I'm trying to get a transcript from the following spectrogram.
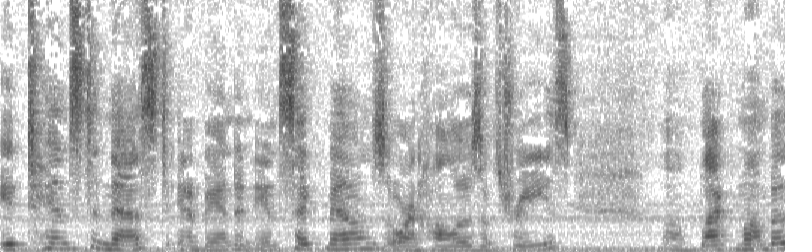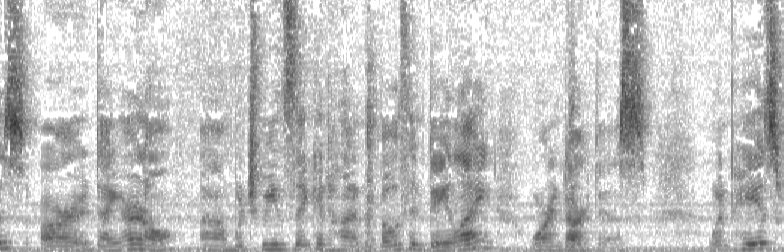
it tends to nest in abandoned insect mounds or in hollows of trees. Uh, black mambas are diurnal, um, which means they can hunt both in daylight or in darkness. When prey is,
